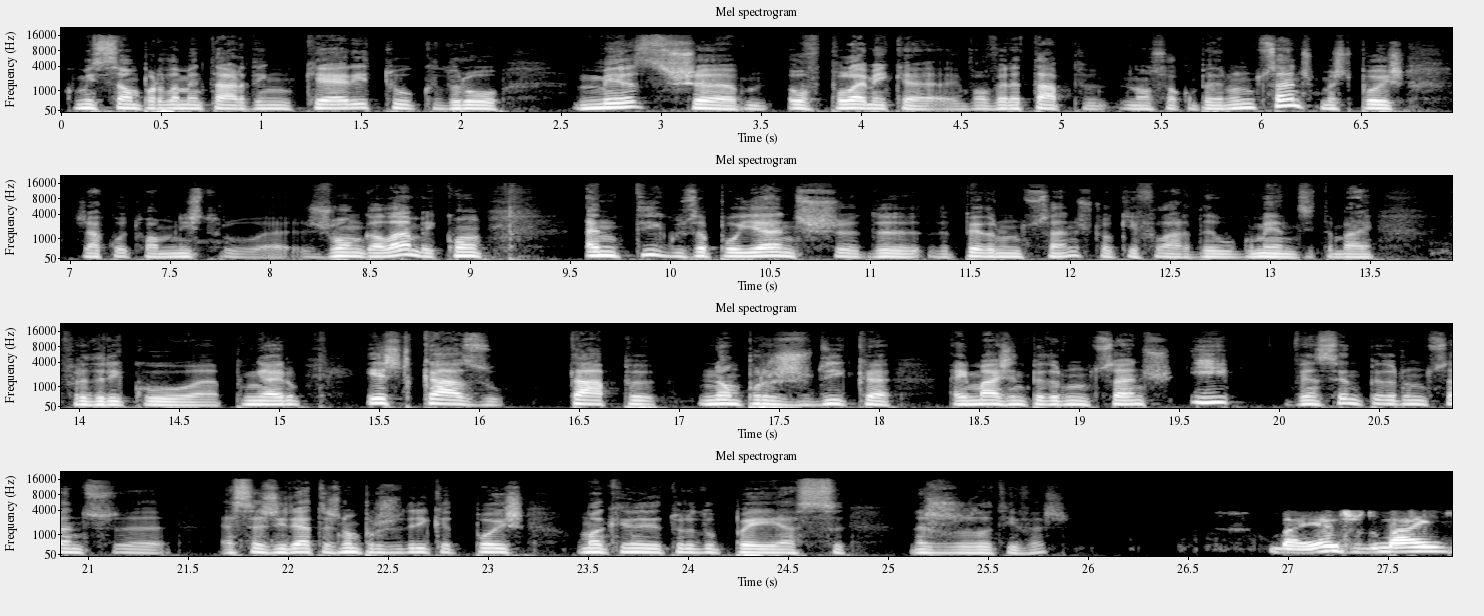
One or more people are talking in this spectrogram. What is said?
comissão parlamentar de inquérito que durou meses. Eh, houve polémica envolver a TAP, não só com Pedro Nuno Santos, mas depois já com o atual ministro eh, João Galamba e com antigos apoiantes de, de Pedro Nuno Santos, estou aqui a falar de Hugo Mendes e também Frederico eh, Pinheiro. Este caso TAP não prejudica a imagem de Pedro Nuno Santos e vencendo Pedro Nuno Santos, eh, essas diretas não prejudica depois uma candidatura do PS nas legislativas? Bem, antes de mais,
